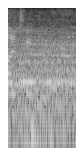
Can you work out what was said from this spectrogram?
lot of changes.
